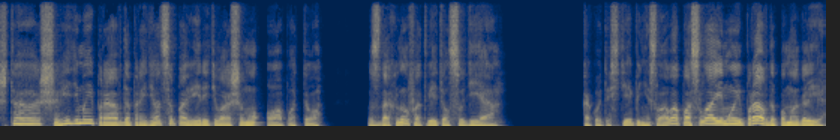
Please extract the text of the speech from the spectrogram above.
«Что ж, видимо, и правда придется поверить вашему опыту», — вздохнув, ответил судья. В какой-то степени слова посла ему и правда помогли,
